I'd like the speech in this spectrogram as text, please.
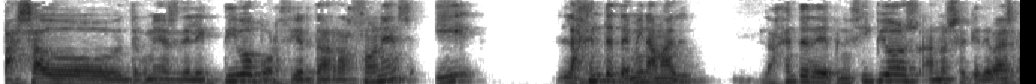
pasado, entre comillas, delictivo por ciertas razones y la gente te mira mal. La gente de principios, a no ser que te vayas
